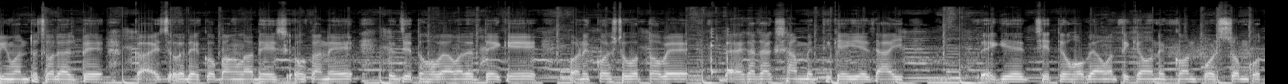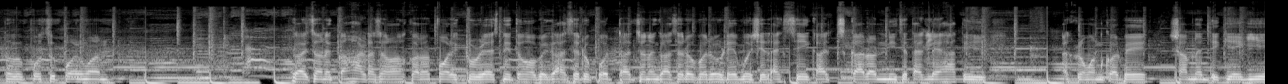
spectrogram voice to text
বিমানটা চলে আসবে। গাইস ও দেখো বাংলাদেশ, ওখানে যেতে হবে আমাদের থেকে। অনেক কষ্ট করতে হবে। দেখা যাক সামনের দিকে এগিয়ে যাই। এগিয়ে যেতে হবে আমার থেকে। অনেকক্ষণ পরিশ্রম করতে হবে প্রচুর পরিমাণ। গাছ অনেক হাঁটাচলা করার পর একটু রেস্ট নিতে হবে। গাছের উপর, তার জন্য গাছের উপরে উঠে বসে থাকছি। গাছ কারণ নিচে থাকলে হাতি আক্রমণ করবে। সামনের দিকে এগিয়ে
